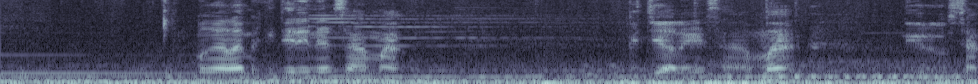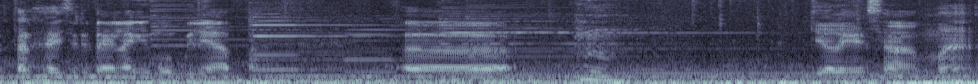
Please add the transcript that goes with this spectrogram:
mengalami kejadian yang sama. Gejalanya sama dirusak ntar saya ceritain lagi mobilnya apa. Uh, gejalanya sama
